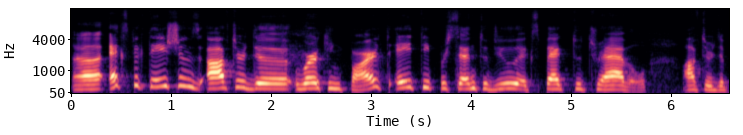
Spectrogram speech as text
Uh, expectations after the working part, 80% of you expect to travel after the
